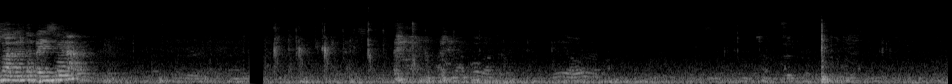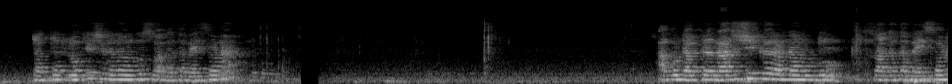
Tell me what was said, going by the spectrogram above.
ಸ್ವಾಗತ ಬಯಸೋಣ. ಡಾಕ್ಟರ್ ಲೋಕೇಶ್ ಅಣ್ಣನವರೆಗೂ ಸ್ವಾಗತ ಬಯಸೋಣ. ಹಾಗೂ ಡಾಕ್ಟರ್ ರಾಜಶೇಖರ್ ಅಣ್ಣವ್ರಿಗೂ ಸ್ವಾಗತ ಬಯಸೋಣ.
